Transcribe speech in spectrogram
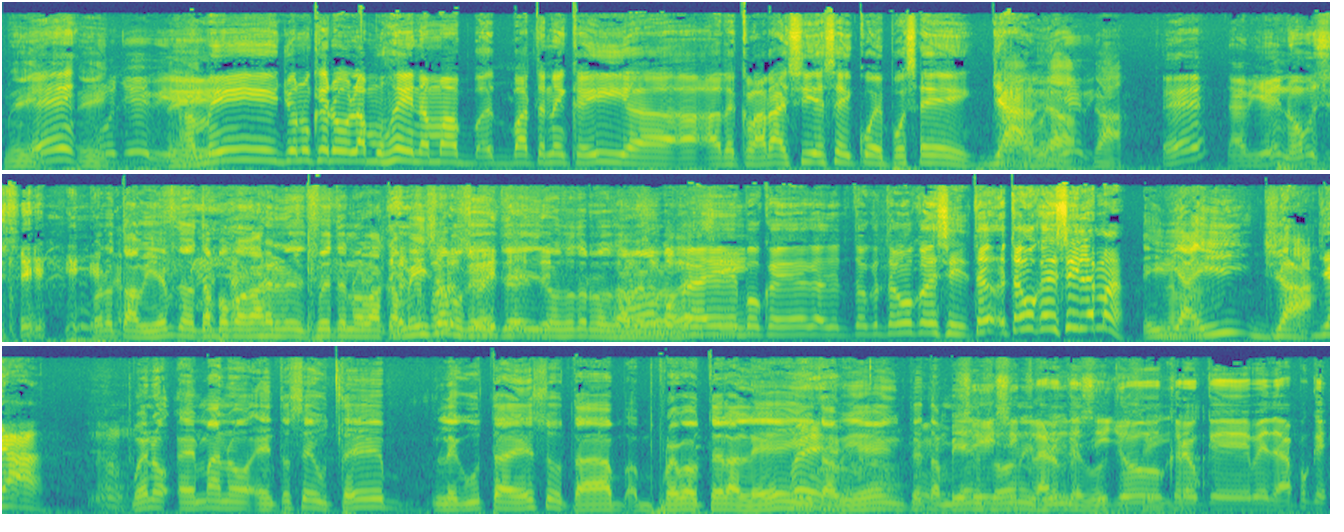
Sí, ¿Eh? sí. Oye, bien. A mí, yo no quiero, la mujer nada más va- a tener que ir a, a- a declarar si ese es el cuerpo, ese es. Ya. Ya, ya. ¿Eh? Está bien, ¿no? Pero está bien, pero tampoco agarren el suéter no la camisa porque suéter, sí. nosotros no No, sabemos. porque, nada de eh, porque eh, tengo- que decir, tengo, tengo que decirle más. Y de ahí ya. Ya. Bueno, hermano, entonces usted le gusta eso, está, prueba usted la ley, Bueno, está bien, usted también, Sí, sí, Sony, claro sí, que le sí. gusta, Yo sí, creo ya. que es verdad, porque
